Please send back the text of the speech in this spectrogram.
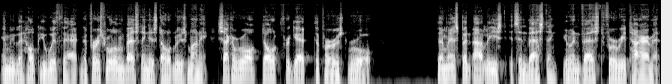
And we would help you with that. the first rule of investing is don't lose money. Second rule, don't forget the first rule. Then, last but not least, it's investing. You invest for retirement.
